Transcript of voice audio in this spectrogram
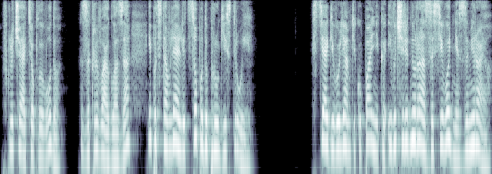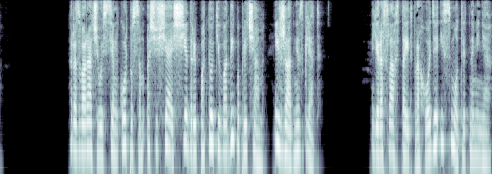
Включаю теплую воду, закрываю глаза и подставляю лицо под упругие струи. Стягиваю лямки купальника и в очередной раз за сегодня замираю. Разворачиваюсь всем корпусом, ощущая щедрые потоки воды по плечам и жадный взгляд. Ярослав стоит в проходе и смотрит на меня.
